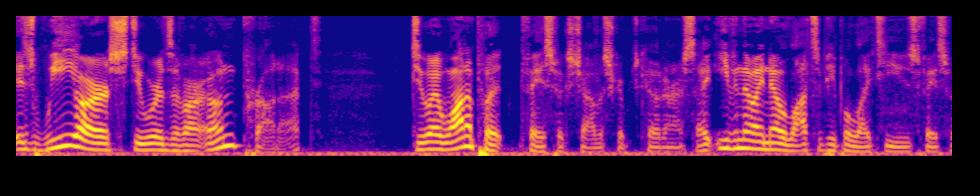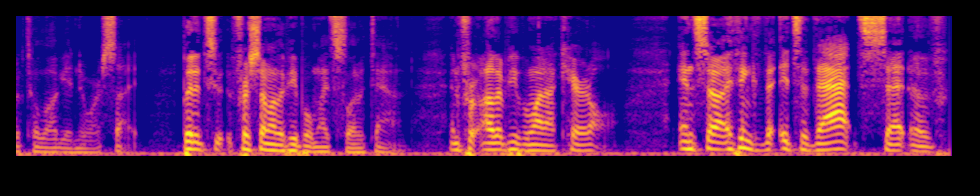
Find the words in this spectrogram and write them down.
as we are stewards of our own product, do I want to put Facebook's JavaScript code on our site even though I know lots of people like to use Facebook to log into our site. But it's for some other people it might slow it down. And for other people might not care at all. And so I think it's that set of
